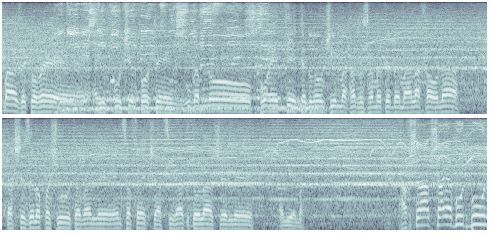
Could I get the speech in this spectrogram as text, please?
שמע, זה קורה, עייפות של בוטנג, הוא גם לא בועט כדורי עונשין מ-11 מטר במהלך העונה, כך שזה לא פשוט, אבל אה, אין ספק שעצירה גדולה של אניימה. עכשיו שי אבוטבול.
